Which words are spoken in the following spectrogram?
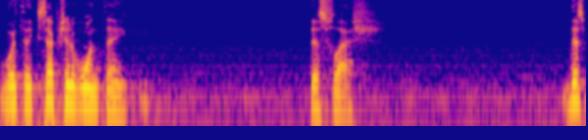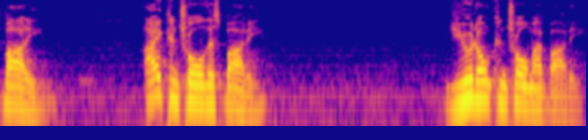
with the exception of one thing this flesh, this body. I control this body. You don't control my body.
